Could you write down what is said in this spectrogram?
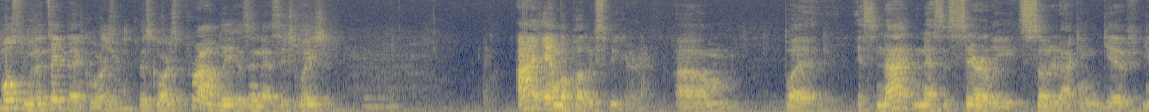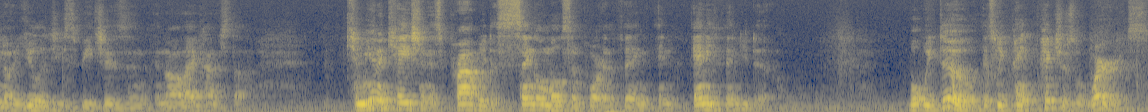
most people that take that course, this course, probably is in that situation. I am a public speaker, um, but it's not necessarily so that I can give, you know, eulogy speeches and, and all that kind of stuff. Communication is probably the single most important thing in anything you do. What we do is we paint pictures with words.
